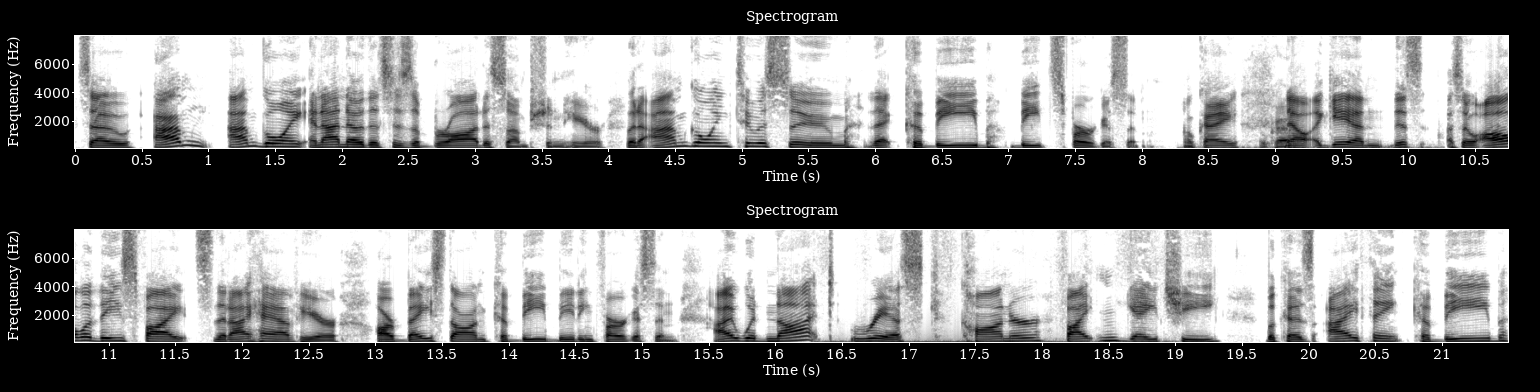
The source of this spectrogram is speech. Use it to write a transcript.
So I'm I'm going and I know this is a broad assumption here, but I'm going to assume that Khabib beats Ferguson. Okay? Okay. Now again, this so all of these fights that I have here are based on Khabib beating Ferguson. I would not risk Conor fighting Gaethje because I think Khabib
